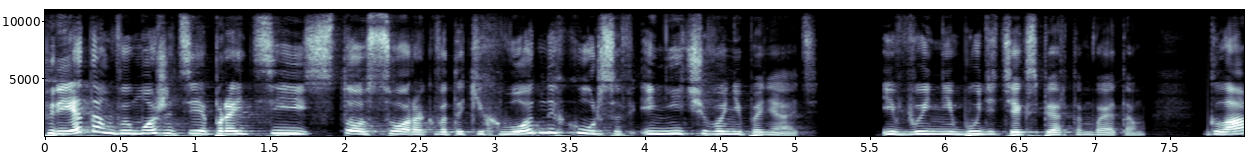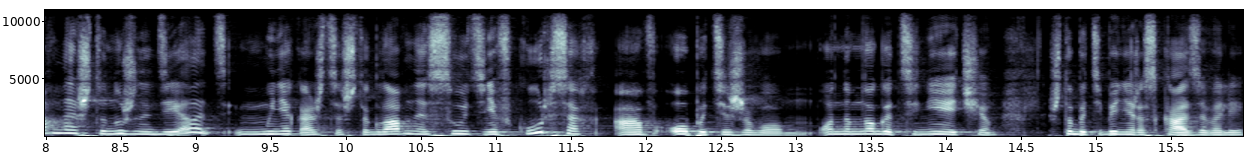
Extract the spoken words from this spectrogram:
При этом вы можете пройти 140 вот таких водных курсов и ничего не понять. И вы не будете экспертом в этом. Главное, что нужно делать, мне кажется, что главная суть не в курсах, а в опыте живом. Он намного ценнее, чем чтобы тебе не рассказывали.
